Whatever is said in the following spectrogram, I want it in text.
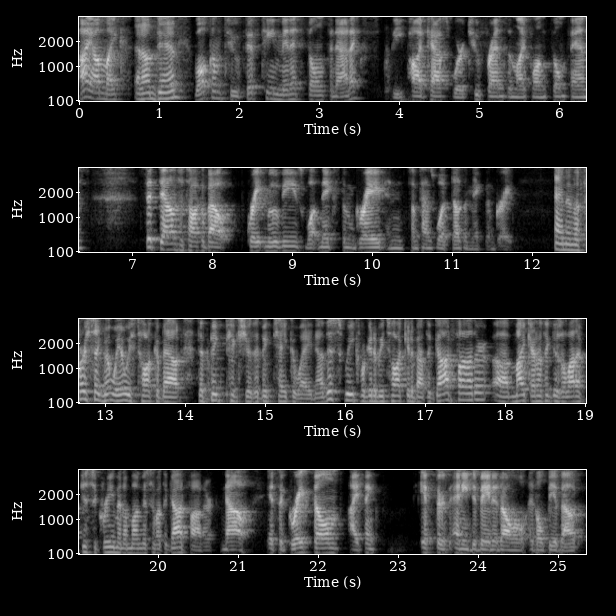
Hi, I'm Mike. And I'm Dan. Welcome to 15 Minute Film Fanatics, the podcast where two friends and lifelong film fans sit down to talk about great movies, what makes them great, and sometimes what doesn't make them great. And in the first segment, we always talk about the big picture, the big takeaway. Now, this week, we're going to be talking about The Godfather. Uh, Mike, I don't think there's a lot of disagreement among us about The Godfather. No, it's a great film. I think if there's any debate at all, it'll be about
